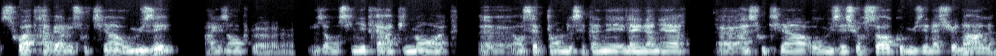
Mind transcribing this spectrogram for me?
soit à travers le soutien aux musées, par exemple, euh, nous avons signé très rapidement euh, en septembre de cette année, l'année dernière, euh, un soutien au musée sur Soc, au musée national,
